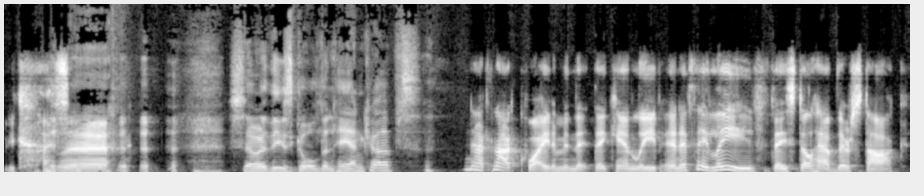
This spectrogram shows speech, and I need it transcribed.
Because so are these golden handcuffs? Not not quite. I mean, they, they can leave, and if they leave, they still have their stock.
